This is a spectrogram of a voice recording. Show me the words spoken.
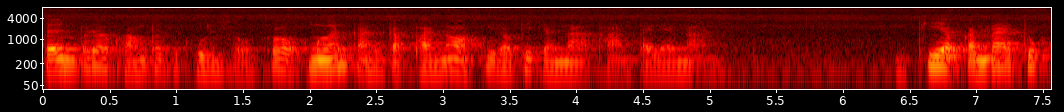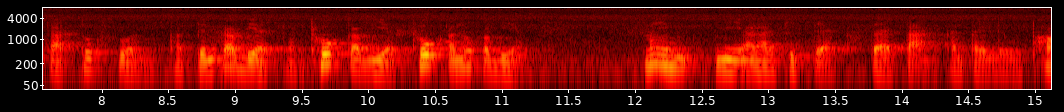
เต็มไปด้วยของปฏิกูลโสโครกเหมือนกันกับภายนอกที่เราพิจารณาผ่านไปแล้วนาน เทียบกันได้ทุกสัตว์ทุกส่วนถ้าเป็นกระเบียดกับทุกกระเบียดทุกอนุกระเบียดไม่มีอะไรผิดแตกแตกต่างกันไปเลย พอ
